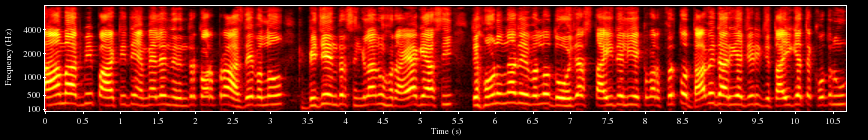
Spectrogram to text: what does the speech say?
ਆਮ ਆਦਮੀ ਪਾਰਟੀ ਦੇ ਐਮਐਲਏ ਨਰਿੰਦਰ ਕੌਰ ਭਰਾਸ ਦੇ ਵੱਲੋਂ ਵਿਜੇ ਇੰਦਰ ਸਿੰਗਲਾ ਨੂੰ ਹਰਾਇਆ ਗਿਆ ਸੀ। ਤੇ ਹੁਣ ਉਹਨਾਂ ਦੇ ਵੱਲੋਂ 2027 ਦੇ ਲਈ ਇੱਕ ਵਾਰ ਫਿਰ ਤੋਂ ਦਾਅਵੇਦਾਰੀ ਹੈ ਜਿਹੜੀ ਜਿਤਾਈ ਗਿਆ ਤੇ ਖੁਦ ਨੂੰ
